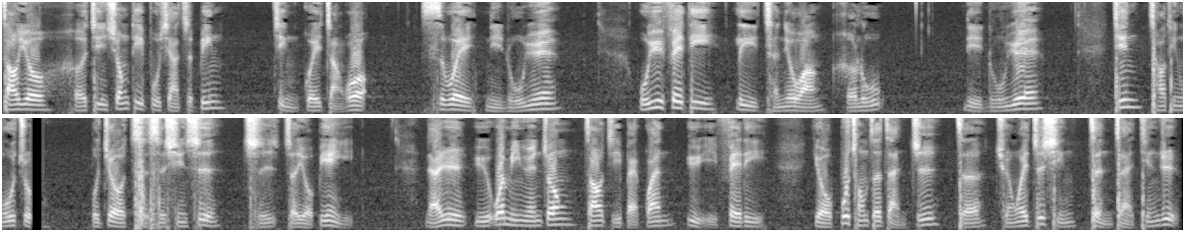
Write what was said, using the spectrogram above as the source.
召诱何进兄弟部下之兵，尽归掌握。四位拟如曰：“吾欲废帝，立陈留王，何如？”李儒曰：“今朝廷无主，不就此时行事，迟则有变矣。来日于温明园中召集百官，予以废立。有不从者斩之，则权威之行正在今日。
